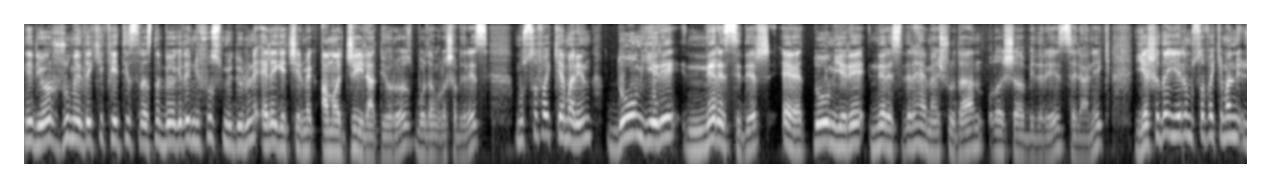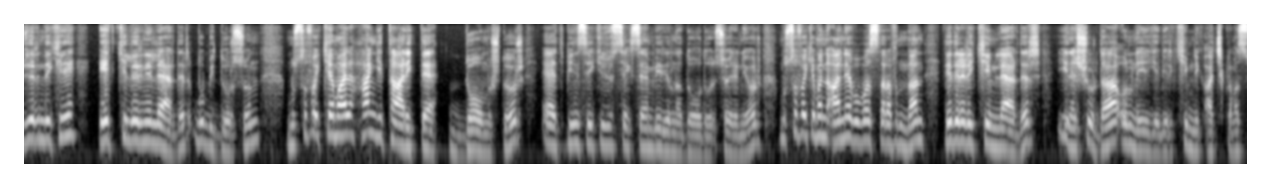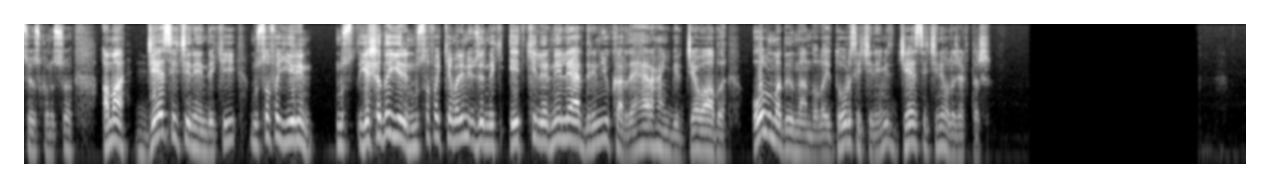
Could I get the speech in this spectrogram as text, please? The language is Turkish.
ne diyor? Rumeli'deki fethi sırasında bölgede nüfus müdürlüğünü ele geçirmek amacıyla diyoruz. Buradan ulaşabiliriz. Mustafa Kemal'in doğum yeri neresidir? Evet doğum yeri neresidir? Hemen şuradan ulaşabiliriz. Selanik. Yaşadığı yerin Mustafa Kemal'in üzerindeki etkileri nelerdir? Bu bir dursun. Mustafa Kemal hangi tarihte doğmuştur? Evet 1881 yılında doğduğu söyleniyor. Mustafa Kemal'in anne babası tarafından dedeleri kimlerdir? Yine şurada onunla ilgili bir kimlik açıklaması söz konusu. Ama C seçeneğindeki Mustafa Yer'in yaşadığı yerin Mustafa Kemal'in üzerindeki etkileri nelerdir'in yukarıda herhangi bir cevabı olmadığından dolayı doğru seçeneğimiz C seçeneği olacaktır.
